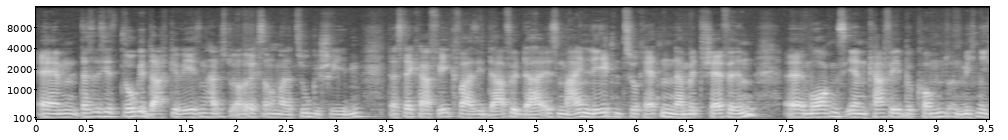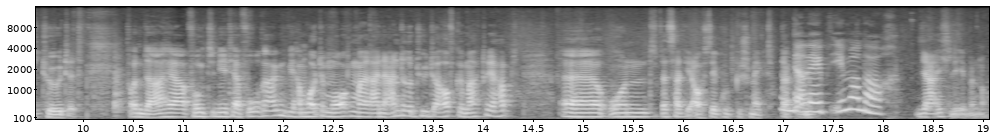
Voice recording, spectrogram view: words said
ähm, das ist jetzt so gedacht gewesen, hattest du auch extra nochmal dazu geschrieben, dass der Kaffee quasi dafür da ist, mein Leben zu retten, damit Chefin äh, morgens ihren Kaffee bekommt und mich nicht tötet. Von daher funktioniert hervorragend. Wir haben heute Morgen mal eine andere Tüte aufgemacht gehabt äh, und das hat ihr auch sehr gut geschmeckt. Und er lebt immer noch. Ja, ich lebe noch.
